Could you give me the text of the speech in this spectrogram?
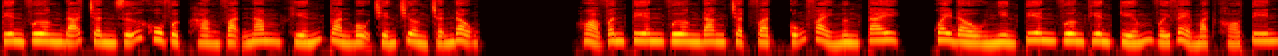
tiên vương đã trấn giữ khu vực hàng vạn năm khiến toàn bộ chiến trường chấn động. Hỏa Vân Tiên Vương đang chật vật cũng phải ngừng tay, quay đầu nhìn Tiên Vương Thiên Kiếm với vẻ mặt khó tin.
